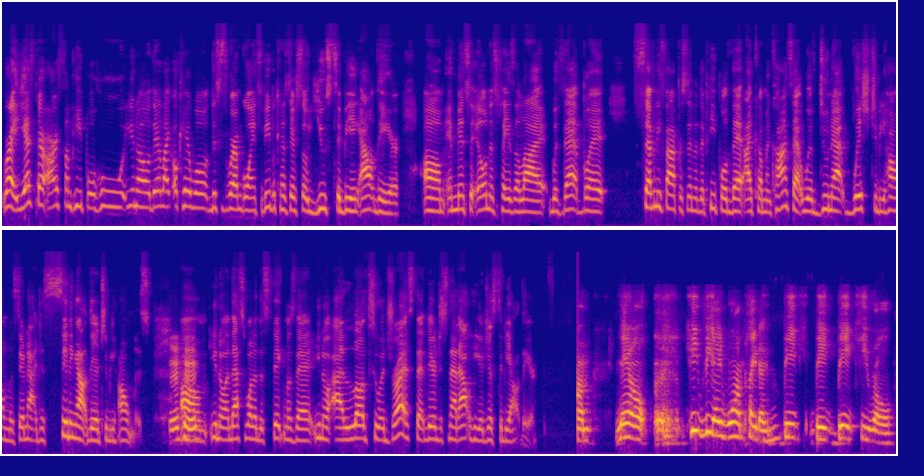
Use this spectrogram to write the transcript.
right yes there are some people who you know they're like okay well this is where i'm going to be because they're so used to being out there um and mental illness plays a lot with that but 75% of the people that I come in contact with do not wish to be homeless. They're not just sitting out there to be homeless. Mhm. Um, you know, and that's one of the stigmas that, you know, I love to address that they're just not out here just to be out there. Now, Keep VA Warm played a mm-hmm. big, big, big key role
